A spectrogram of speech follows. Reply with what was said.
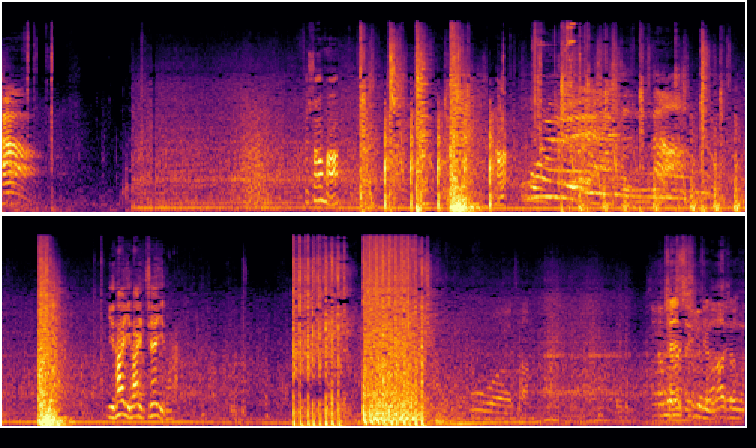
啊！这双防。好了。以他，以他，直接以他。我操！真是醒了，真的。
